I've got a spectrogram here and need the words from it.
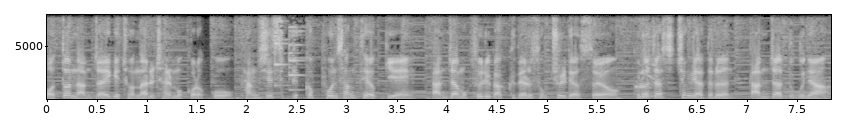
어떤 남자에게 전화를 잘못 걸었고 당시 스피커폰 상태였기에 남자 목소리가 그대로 송출되었어요. 그러자 시청자들은 남자 누구냐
